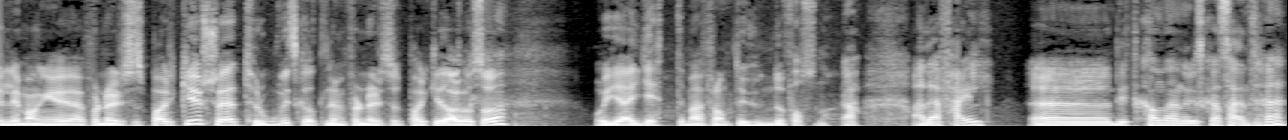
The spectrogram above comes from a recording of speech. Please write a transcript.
veldig mange fornøyelsesparker, så jeg tror vi skal til en fornøyelsespark i dag også. Og jeg gjetter meg fram til Hunderfossen. Ja, ja det er feil. Uh, dit kan hende vi skal seinere,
